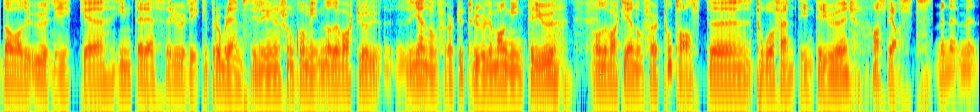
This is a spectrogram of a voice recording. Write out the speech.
da var det ulike interesser, ulike problemstillinger som kom inn. Og det ble jo gjennomført utrolig mange intervju. Og det ble gjennomført totalt eh, 52 intervjuer, alt i alt. Men, men,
